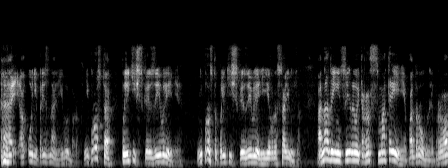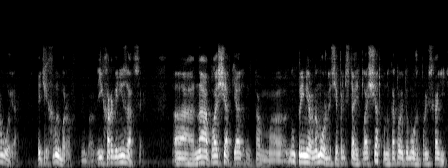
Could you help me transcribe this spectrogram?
о непризнании выборов. Не просто политическое заявление, не просто политическое заявление Евросоюза, а надо инициировать рассмотрение подробное, правовое этих выборов, их организации. А, на площадке, а, там, а, ну, примерно можно себе представить площадку, на которой это может происходить.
